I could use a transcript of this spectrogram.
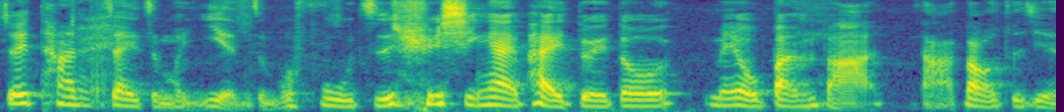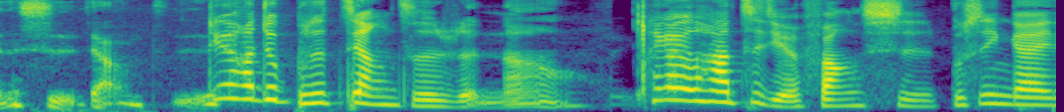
所以他再怎么演、怎么复制去性爱派对都没有办法达到这件事，这样子，因为他就不是这样子的人呢。他应该用他自己的方式，不是应该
